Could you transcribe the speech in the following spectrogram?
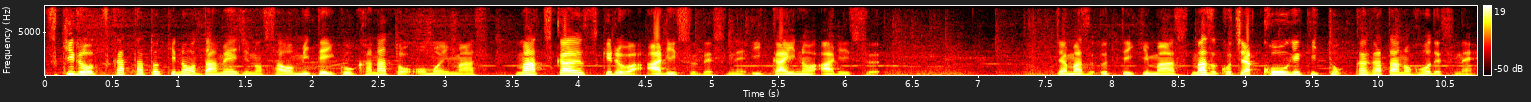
スキルを使った時のダメージの差を見ていこうかなと思います。まあ使うスキルはアリスですね。異界のアリス。じゃあまず打っていきます。まずこちら攻撃特化型の方ですね。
